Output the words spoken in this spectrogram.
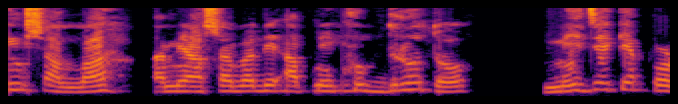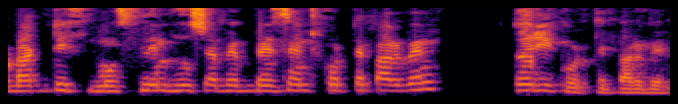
ইনশাল্লাহ আমি আশাবাদী আপনি খুব দ্রুত নিজেকে প্রোডাক্টিভ মুসলিম হিসাবে প্রেজেন্ট করতে পারবেন, তৈরি করতে পারবেন।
